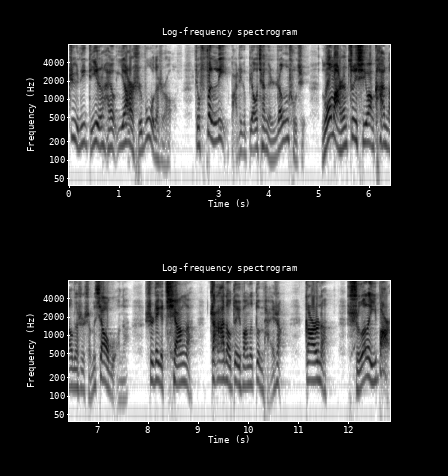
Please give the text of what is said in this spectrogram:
距离敌人还有一二十步的时候，就奋力把这个标枪给扔出去。罗马人最希望看到的是什么效果呢？是这个枪啊扎到对方的盾牌上，杆儿呢折了一半，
